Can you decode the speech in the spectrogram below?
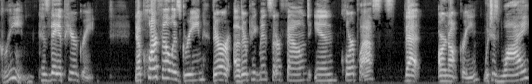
Green, because they appear green. Now, chlorophyll is green. There are other pigments that are found in chloroplasts that are not green, which is why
